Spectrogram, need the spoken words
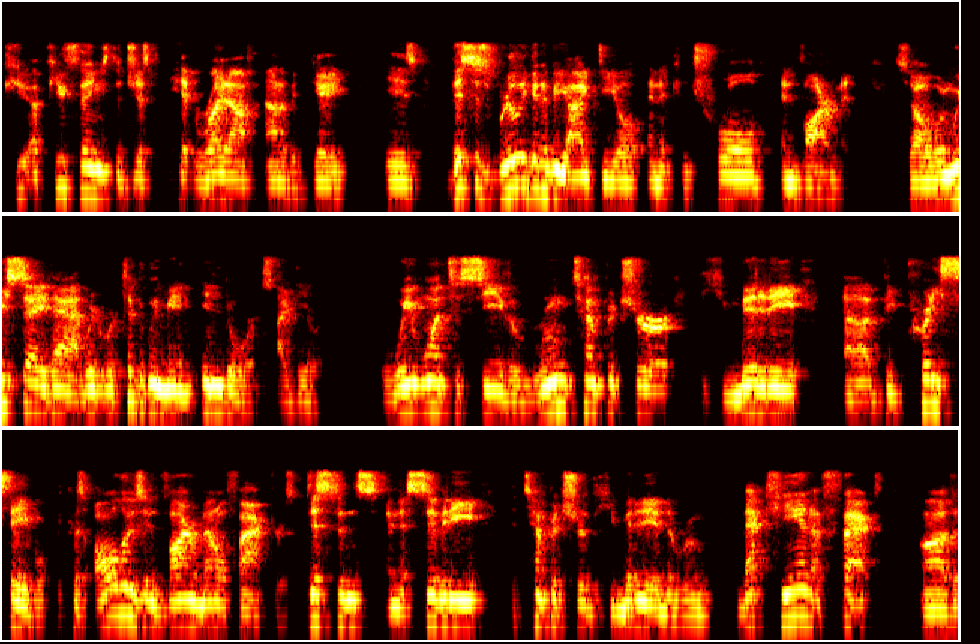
few, a few things to just hit right off out of the gate is this is really going to be ideal in a controlled environment. So when we say that, we're typically meaning indoors, ideally. We want to see the room temperature, the humidity, uh, be pretty stable because all those environmental factors, distance, emissivity, the temperature, the humidity in the room, that can affect uh, the,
